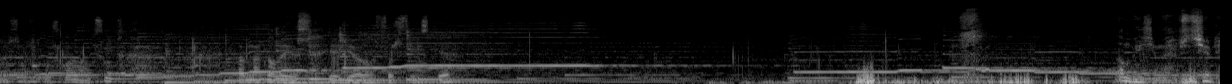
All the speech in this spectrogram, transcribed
Proszę, poszła naprzód. Tam na dole jest jezioro Sorsyńskie. A my idziemy przed siebie.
